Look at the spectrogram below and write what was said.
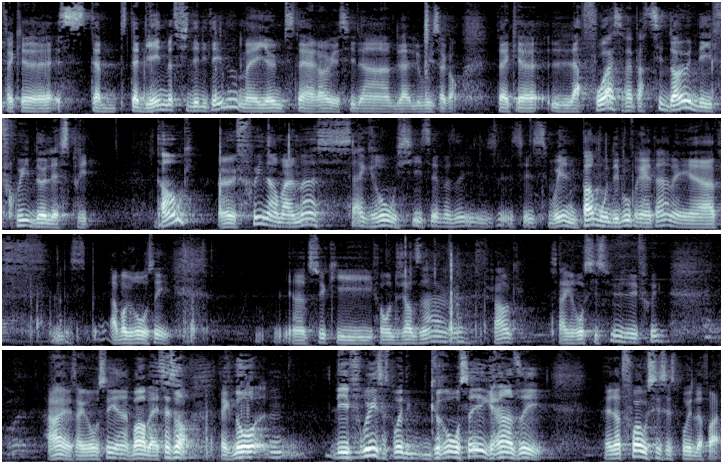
fait que c'était bien de mettre fidélité, mais il y a une petite erreur ici dans la Louis II. Fait que la foi, ça fait partie d'un des fruits de l'esprit. Donc, un fruit, normalement, ça grossit. Tu sais, vous voyez une pomme au début au printemps, mais elle, va grossir. Il y en a-tu qui font du jardinage, là, Jacques? Ça grossit-tu, les fruits? Ah, ça grossit, hein? Bon, ben, c'est ça. Fait que nos, les fruits, c'est supposé grossir, grandir. Et notre foi aussi, c'est supposé de le faire.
